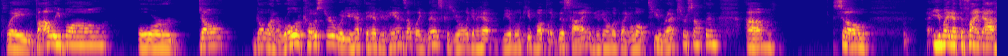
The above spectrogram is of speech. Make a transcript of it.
play volleyball or don't go on a roller coaster where you have to have your hands up like this because you're only going to have be able to keep them up like this high and you're going to look like a little T-Rex or something. Um, so you might have to find uh,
